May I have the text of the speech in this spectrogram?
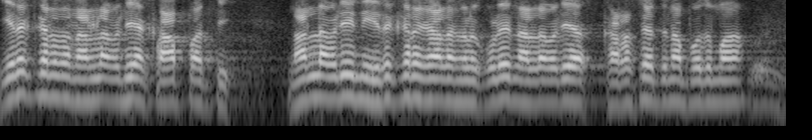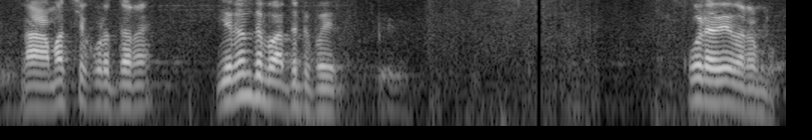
இருக்கிறத நல்லபடியாக காப்பாற்றி நல்லபடியாக நீ இருக்கிற காலங்களுக்குள்ளே நல்லபடியாக கரை சேர்த்துனா போதுமா? நான் அமைச்சு கொடுத்துறேன். இருந்து பார்த்துட்டு போயிரு. கூடவே வரம்பும்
